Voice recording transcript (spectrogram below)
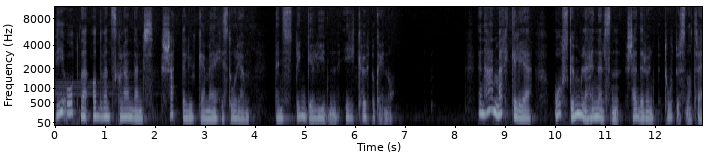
Vi åpner adventskalenderens sjette luke med historien Den stygge lyden i Kautokeino. Denne merkelige og skumle hendelsen skjedde rundt 2003.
